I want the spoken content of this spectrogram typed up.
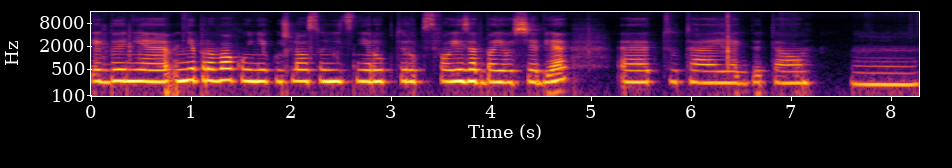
jakby nie, nie prowokuj, nie kuś losu, nic nie rób, ty rób swoje, zadbaj o siebie. E, tutaj jakby to mm,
